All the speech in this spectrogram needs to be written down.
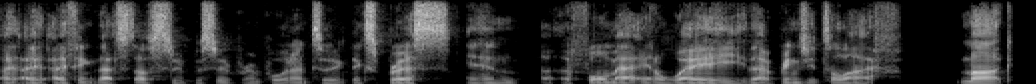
I, I think that stuff's super super important to express in a format in a way that brings you to life. Mark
